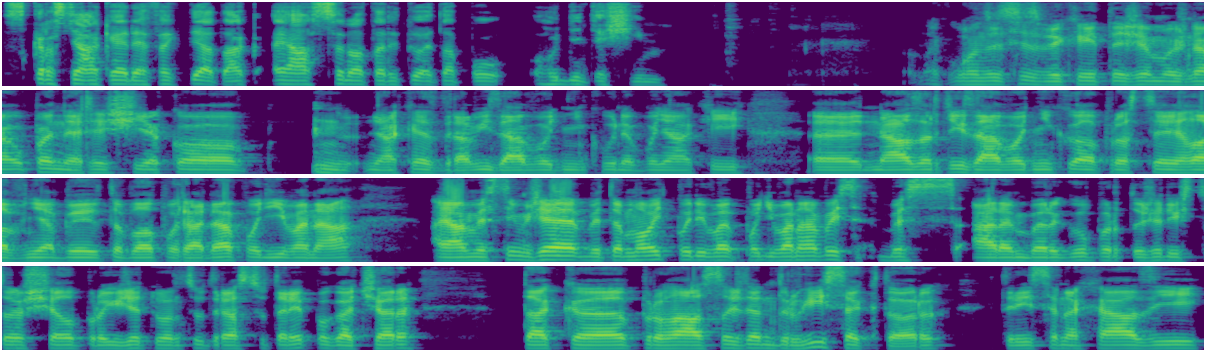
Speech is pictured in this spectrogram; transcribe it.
skrz nějaké defekty a tak. A já se na tady tu etapu hodně těším. Tak u si zvykejte, že možná úplně neřeší jako nějaké zdraví závodníků nebo nějaký e, názor těch závodníků, ale prostě hlavně, aby to byla pořádná podívaná. A já myslím, že by to mohlo být podíva, podívaná bez, bez Arenbergu, protože když to šel projíždět tu trasu tady Pogačar, tak e, prohlásil, že ten druhý sektor, který se nachází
